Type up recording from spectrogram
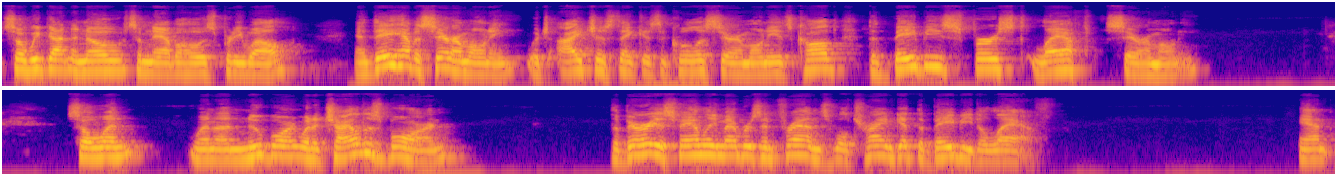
so we've gotten to know some navajos pretty well and they have a ceremony, which I just think is the coolest ceremony. It's called the baby's first laugh ceremony. So when when a newborn, when a child is born, the various family members and friends will try and get the baby to laugh. And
